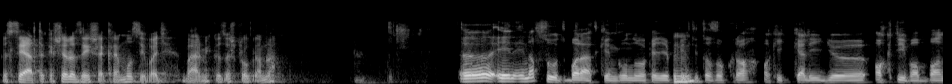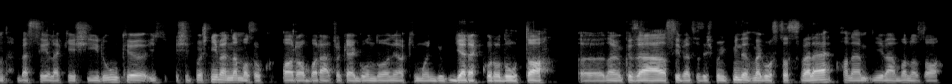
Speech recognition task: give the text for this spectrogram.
összejártok-e sörözésekre, mozi vagy bármi közös programra? Én, én abszolút barátként gondolok egyébként mm. itt azokra, akikkel így aktívabban beszélek és írunk, és itt most nyilván nem azok arra a barátra kell gondolni, aki mondjuk gyerekkorod óta nagyon közel áll a szívedhez, és mondjuk mindent megosztasz vele, hanem nyilván van az a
